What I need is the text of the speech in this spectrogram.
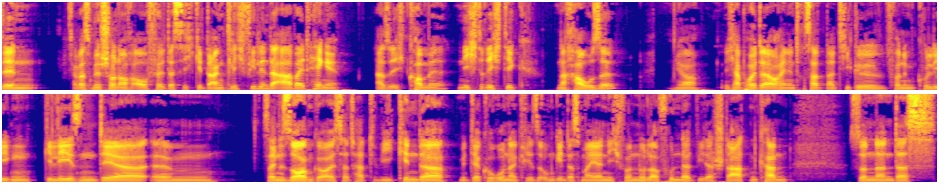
Denn was mir schon auch auffällt, dass ich gedanklich viel in der Arbeit hänge. Also ich komme nicht richtig nach Hause ja, ich habe heute auch einen interessanten Artikel von einem Kollegen gelesen, der ähm, seine Sorgen geäußert hat, wie Kinder mit der Corona-Krise umgehen, dass man ja nicht von 0 auf 100 wieder starten kann, sondern dass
